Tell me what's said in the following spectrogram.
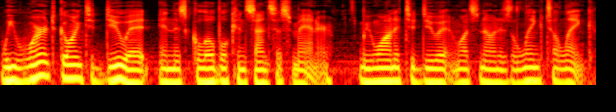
we weren't going to do it in this global consensus manner. We wanted to do it in what's known as a link to link,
